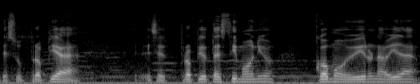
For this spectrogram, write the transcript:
de su propia, ese propio testimonio cómo vivir una vida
